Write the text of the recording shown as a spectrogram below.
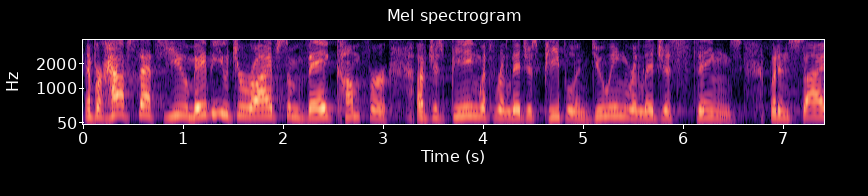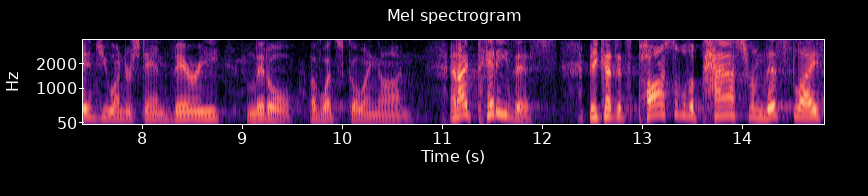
And perhaps that's you. Maybe you derive some vague comfort of just being with religious people and doing religious things, but inside you understand very little of what's going on. And I pity this because it's possible to pass from this life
